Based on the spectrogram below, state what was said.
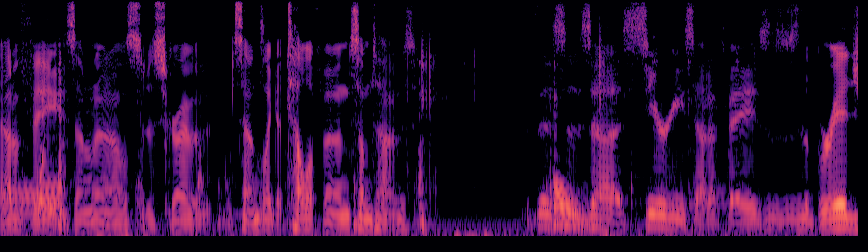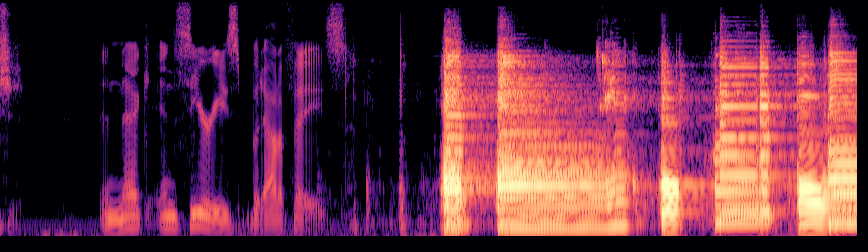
out of phase. I don't know how else to describe it. It sounds like a telephone sometimes. This is a series out of phase. This is the bridge and neck in series, but out of phase. It's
